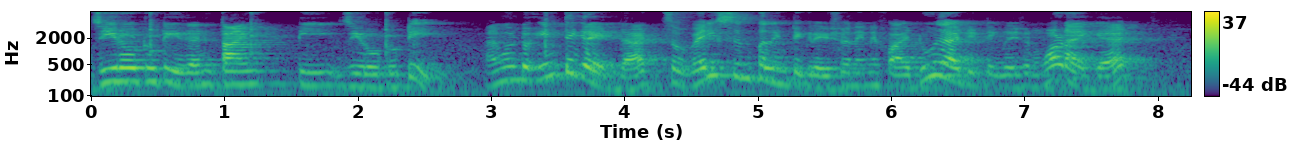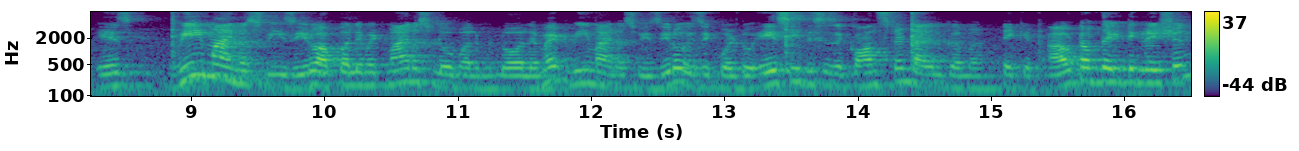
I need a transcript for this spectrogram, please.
0 to t then time t 0 to t. I'm going to integrate that. It's a very simple integration and if I do that integration, what I get is v minus v0 upper limit minus lower, lower limit v minus v0 is equal to ac this is a constant I will come and take it out of the integration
